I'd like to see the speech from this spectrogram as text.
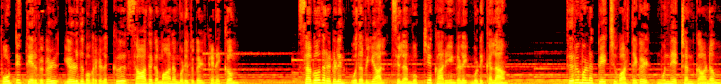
போட்டித் தேர்வுகள் எழுதுபவர்களுக்கு சாதகமான முடிவுகள் கிடைக்கும். சகோதரர்களின் உதவியால் சில முக்கிய காரியங்களை முடிக்கலாம். திருமண பேச்சுவார்த்தைகள் முன்னேற்றம் காணும்.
